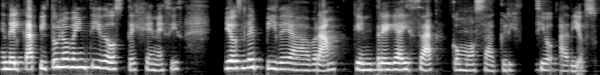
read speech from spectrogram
En el capítulo 22 de Génesis, Dios le pide a Abraham que entregue a Isaac como sacrificio a Dios.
